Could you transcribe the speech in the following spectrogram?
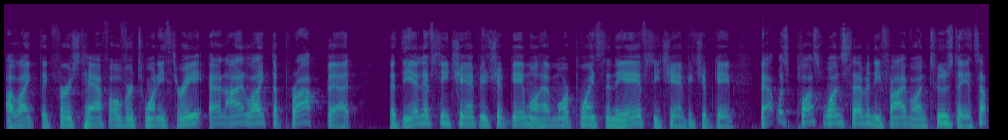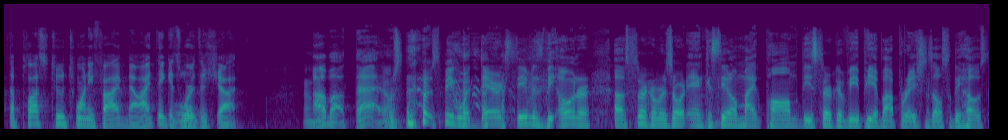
I like the first half over 23, and I like the prop bet that the NFC Championship game will have more points than the AFC Championship game. That was plus 175 on Tuesday. It's up to plus 225 now. I think it's Ooh. worth a shot. How about that? We're speaking with Derek Stevens, the owner of Circa Resort and Casino, Mike Palm, the Circa VP of Operations, also the host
